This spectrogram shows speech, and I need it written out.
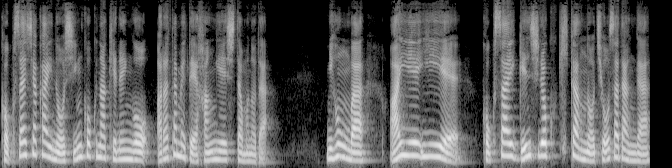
国際社会の深刻な懸念を改めて反映したものだ。日本は IAEA 国際原子力機関の調査団が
